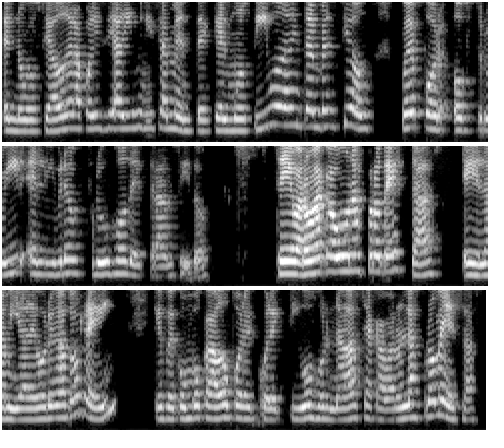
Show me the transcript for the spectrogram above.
el negociado de la policía dijo inicialmente que el motivo de la intervención fue por obstruir el libre flujo de tránsito. Se llevaron a cabo unas protestas en la Milla de Oro en Atorrey, que fue convocado por el colectivo Jornada Se Acabaron las Promesas,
